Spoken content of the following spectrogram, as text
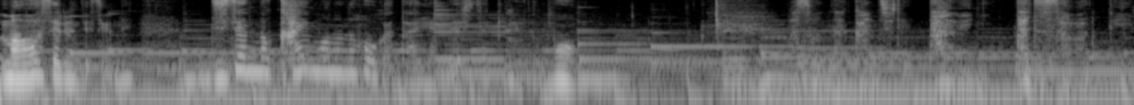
回せるんですよね事前の買い物の方が大変でしたけれども、まあ、そんな感じで田植えに携わっている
